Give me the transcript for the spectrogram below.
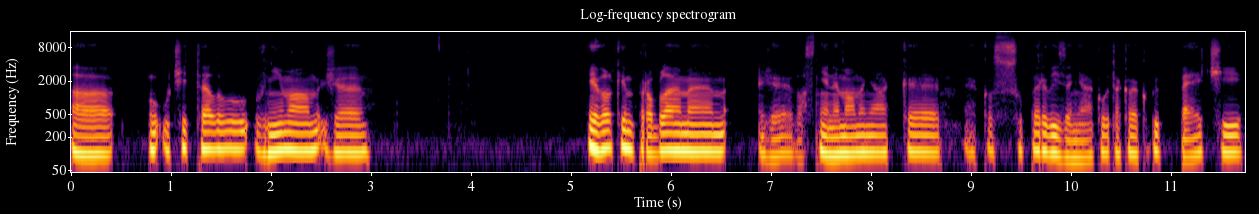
A u učitelů vnímám, že je velkým problémem, že vlastně nemáme nějaké jako supervize, nějakou takovou jakoby péči,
